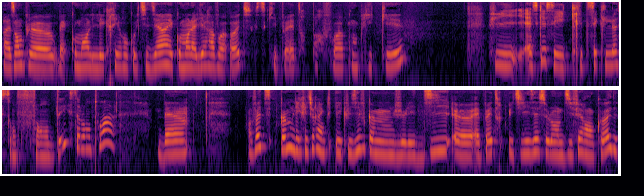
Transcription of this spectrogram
par exemple euh, ben, comment l'écrire au quotidien et comment la lire à voix haute, ce qui peut être parfois compliqué. Puis, est-ce que ces critiques-là sont fondées selon toi? Ben, en fait, comme l'écriture inc- inclusive, comme je l'ai dit, euh, elle peut être utilisée selon différents codes.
